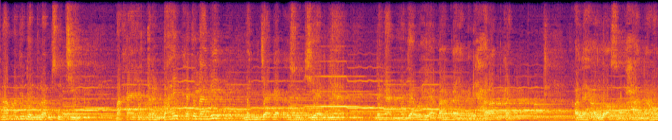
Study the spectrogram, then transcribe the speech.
Namanya di bulan suci. Maka yang terbaik kata Nabi menjaga kesuciannya dengan menjauhi apa-apa yang diharamkan oleh Allah subhanahu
